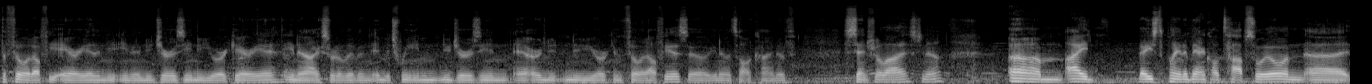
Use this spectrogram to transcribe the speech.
the Philadelphia area, the New, you know New Jersey, New York area. You know I sort of live in, in between New Jersey and or New, New York and Philadelphia, so you know it's all kind of centralized. You know, um, I I used to play in a band called Topsoil, and uh,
